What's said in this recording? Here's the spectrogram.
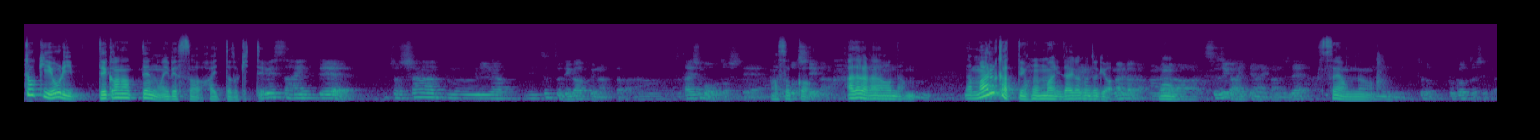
時よりでかなってんの？エベッサ入った時ってエベス入って、ちょっとシャープになりつつでかくなったかな。体脂肪落として、あそっか。あだからななな丸かってんほんまに大学の時は、丸かった。あだから、筋が入ってない感じで、そうやもんなうん、ちょっとぷくっとしてた。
